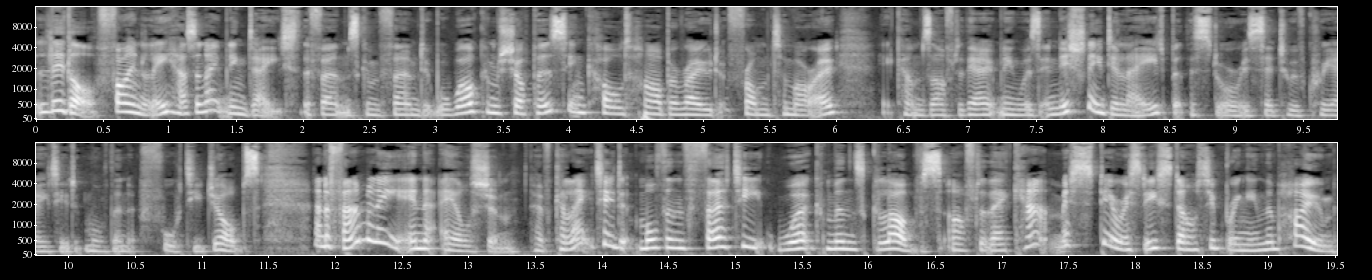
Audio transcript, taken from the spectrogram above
Lidl finally has an opening date. The firm's confirmed it will welcome shoppers in Cold Harbour Road from tomorrow. It comes after the opening was initially delayed, but the store is said to have created more than 40 jobs. And a family in Aylesham have collected more than 30 workman's gloves after their cat mysteriously started bringing them home.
